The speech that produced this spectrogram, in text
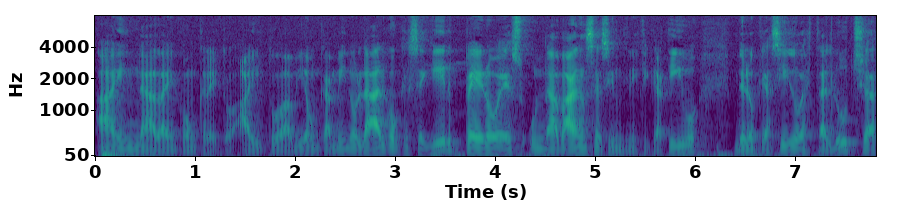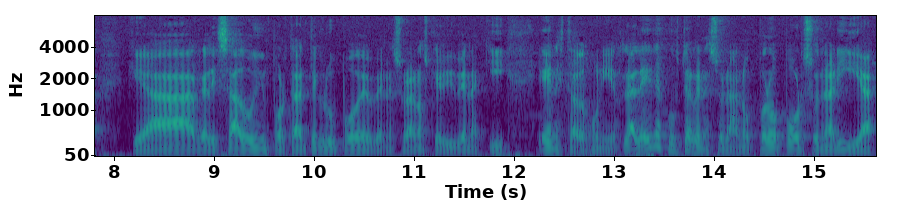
hay nada en concreto. Hay todavía un camino largo que seguir, pero es un avance significativo de lo que ha sido esta lucha que ha realizado un importante grupo de venezolanos que viven aquí en Estados Unidos. La ley de ajuste venezolano proporcionaría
